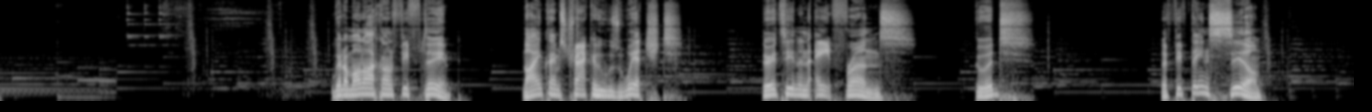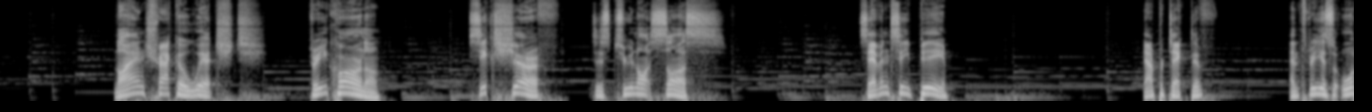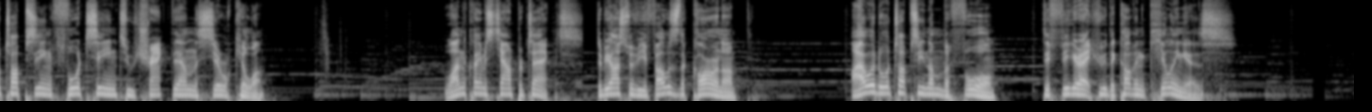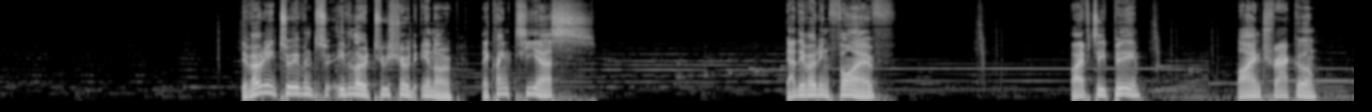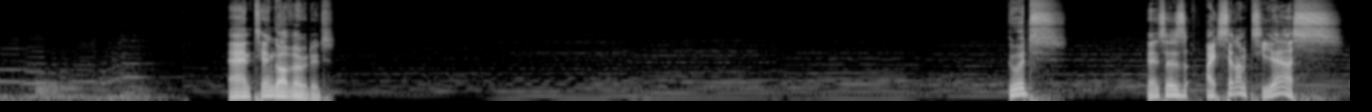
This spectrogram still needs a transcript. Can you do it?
We've got a Monarch on 15. 9 claims Tracker who was witched. 13 and 8 friends. Good. The 15 Seal. 9 Tracker witched. 3 Coroner. 6 Sheriff. Just 2 not sus. 7 TP. Now Protective. And 3 is Autopsying 14 to track down the serial killer. One claims town protect. To be honest with you, if I was the coroner, I would autopsy number four to figure out who the Coven killing is. They're voting two even two, even though two showed Inno. They claim TS. Now they're voting five. Five TP. Line tracker. And 10 got voted. Good. Then says, I said I'm TS.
